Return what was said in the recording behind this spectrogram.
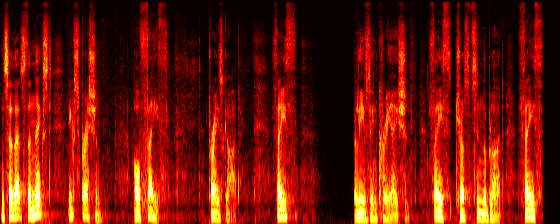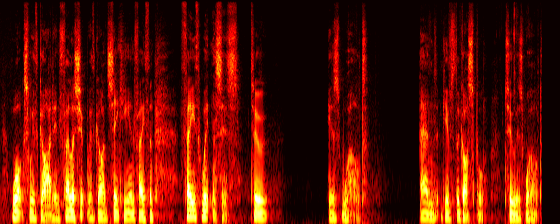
And so that's the next expression of faith. Praise God. Faith believes in creation. Faith trusts in the blood. Faith walks with God, in fellowship with God, seeking in faith. And faith witnesses to his world and gives the gospel to his world.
